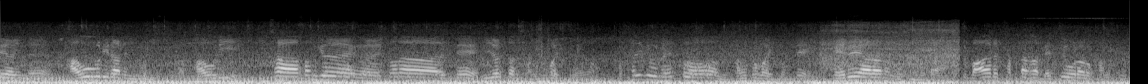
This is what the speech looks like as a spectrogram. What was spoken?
기록되어 있는 바울이라는 인물이 있습니다. 바울이 2차 선교여행을 떠날 때 들렸던 장소가 있어요. 그 설교를 했던 장소가 있는데 베레아라는 곳입니다. 그 마을을 갔다가 메테오라로 가거든요.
